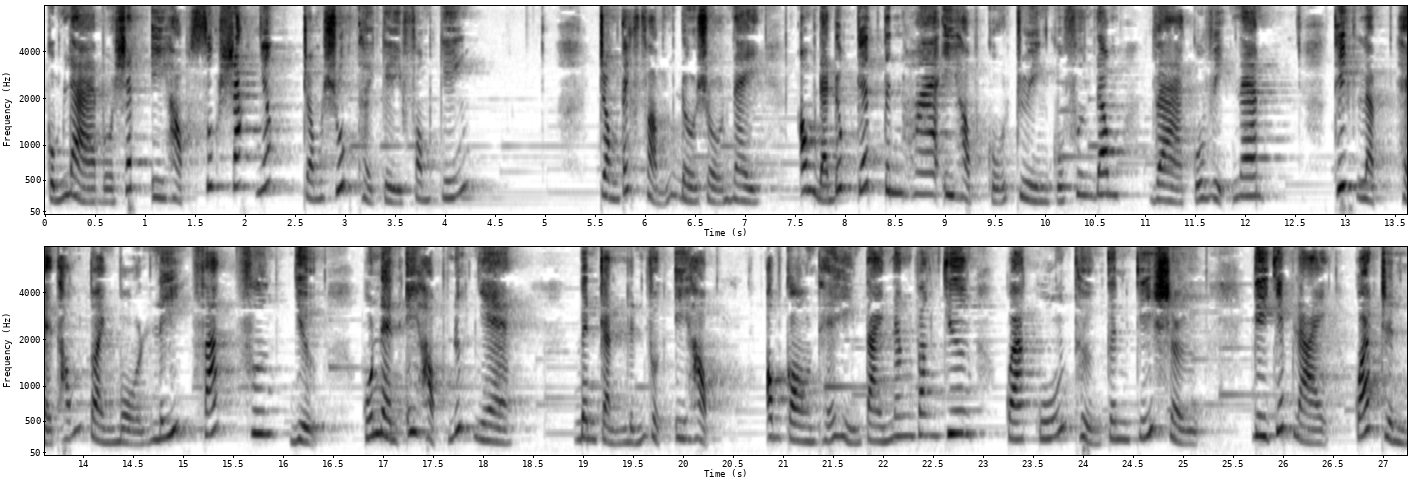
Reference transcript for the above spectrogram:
cũng là bộ sách y học xuất sắc nhất trong suốt thời kỳ phong kiến. Trong tác phẩm đồ sộ này, ông đã đúc kết tinh hoa y học cổ truyền của phương Đông và của Việt Nam, thiết lập hệ thống toàn bộ lý, pháp, phương, dược của nền y học nước nhà. Bên cạnh lĩnh vực y học, ông còn thể hiện tài năng văn chương qua cuốn Thượng Kinh Ký Sự, ghi chép lại quá trình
